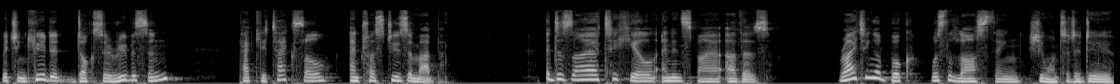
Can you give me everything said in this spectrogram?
which included doxorubicin, paclitaxel, and trastuzumab. A desire to heal and inspire others. Writing a book was the last thing she wanted to do.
